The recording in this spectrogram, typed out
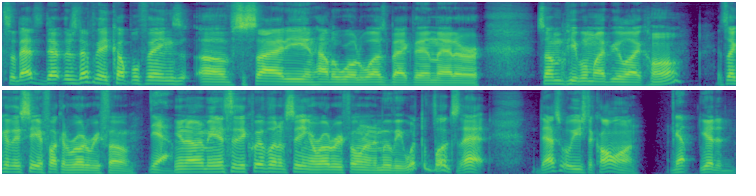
so that's de- there's definitely a couple things of society and how the world was back then that are some people might be like, huh? It's like if they see a fucking rotary phone. Yeah. You know what I mean? It's the equivalent of seeing a rotary phone in a movie. What the fuck's that? That's what we used to call on. Yep. You had to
